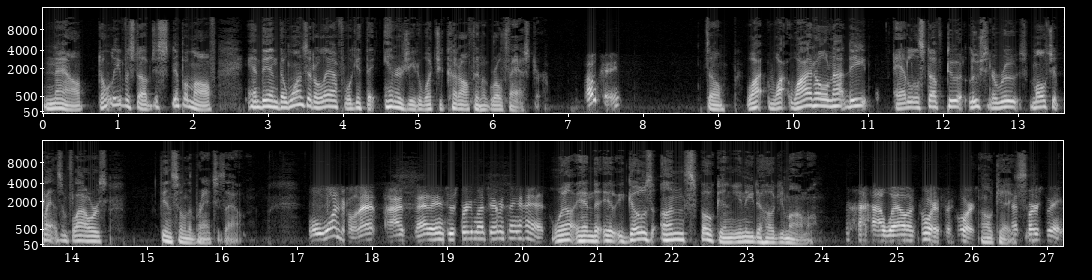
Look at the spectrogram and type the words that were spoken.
now. Don't leave the stuff; just snip them off, and then the ones that are left will get the energy to what you cut off and it'll grow faster. Okay. So wide, wide, wide hole, not deep. Add a little stuff to it, loosen the roots, mulch it, plant some flowers, thin some of the branches out. Well, wonderful. That I, that answers pretty much everything I had. Well, and it, it goes unspoken. You need to hug your mama. well, of course, of course. Okay. That's first thing.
